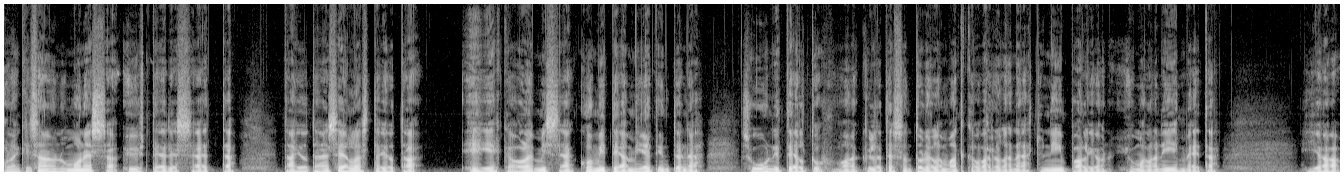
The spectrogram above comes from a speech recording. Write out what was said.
olenkin sanonut monessa yhteydessä, että tämä on jotain sellaista, jota ei ehkä ole missään komiteamietintönä suunniteltu, vaan kyllä tässä on todella matkan varrella nähty niin paljon Jumalan ihmeitä. Ja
